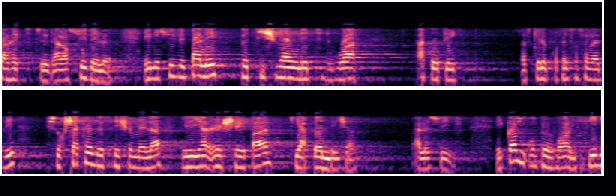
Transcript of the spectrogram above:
sa rectitude alors suivez-le et ne suivez pas les petits chemins ou les petites voies à côté parce que le professeur m'a dit sur chacun de ces chemins là il y a un shaitan qui appelle les gens à le suivre et comme on peut voir ici,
